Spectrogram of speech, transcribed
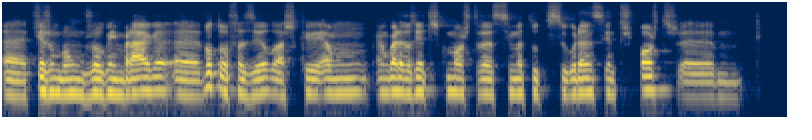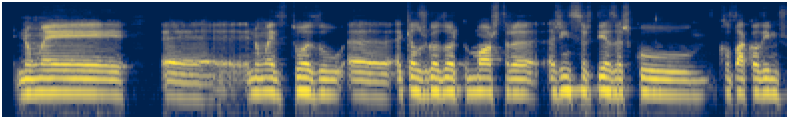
uh, que fez um bom jogo em Braga, uh, voltou a fazê-lo. Acho que é um, é um guarda-redes que mostra, acima de tudo, segurança entre os postos. Uh, não é. Não é de todo aquele jogador que mostra as incertezas que o, que o Vlaco Dimos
